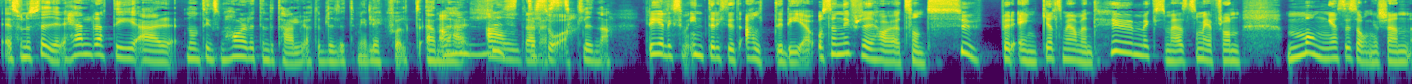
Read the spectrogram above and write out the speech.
eh, som du säger, hellre att det är någonting som har en liten detalj och att det blir lite mer lekfullt än Ja, det här allra mest klina. Det är liksom inte riktigt alltid det. Och sen i och för sig har jag ett sånt superenkelt som jag har använt hur mycket som helst som är från många säsonger sedan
